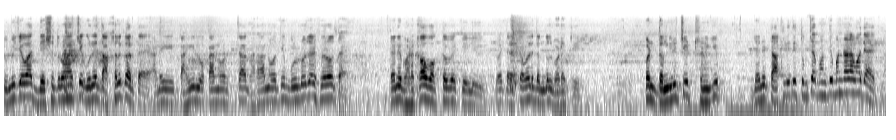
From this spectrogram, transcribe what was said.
तुम्ही जेव्हा देशद्रोहाचे गुन्हे दाखल करताय आणि काही लोकांवरच्या घरांवरती बुलडोजर फिरवताय त्याने भडकाव वक्तव्य केली किंवा त्याच्यामुळे दंगल भडकली. पण दंगलीची ठणगी ज्यांनी टाकली ती तुमच्या मंत्रिमंडळामध्ये आहेत ना?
